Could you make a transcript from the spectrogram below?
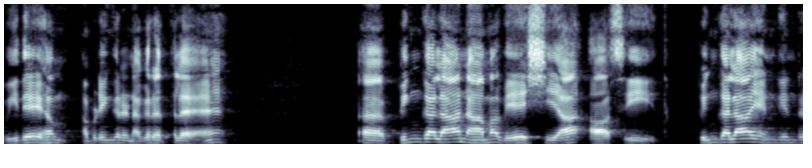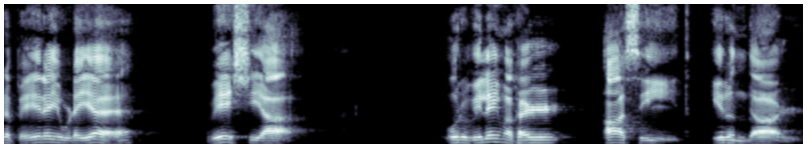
விதேகம் அப்படிங்கிற நகரத்தில் பிங்களா நாம வேஷ்யா ஆசீத். பிங்களா என்கின்ற பெயரை உடைய வேஷ்யா ஒரு விலைமகள் ஆசீத் இருந்தாள்.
